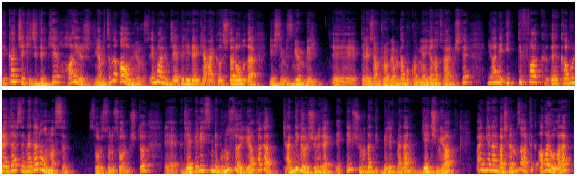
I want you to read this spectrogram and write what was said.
dikkat çekicidir ki hayır yanıtını almıyoruz. E malum CHP lideri Kemal Kılıçdaroğlu da geçtiğimiz gün bir e, televizyon programında bu konuya yanıt vermişti. Yani ittifak e, kabul ederse neden olmasın sorusunu sormuştu. E, CHP'li isim de bunu söylüyor fakat kendi görüşünü de ekleyip şunu da belirtmeden geçmiyor. Ben genel başkanımızı artık aday olarak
